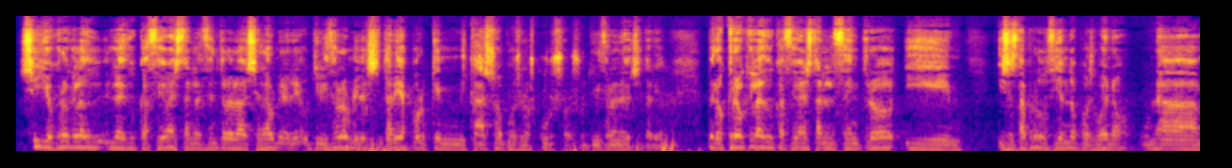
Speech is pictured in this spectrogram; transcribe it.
Sí, yo creo que la, educación está en el centro de la, la, utilizo la universitaria porque en mi caso, pues los cursos, utilizo la universitaria. Pero creo que la educación está en el centro y, y se está produciendo, pues bueno, una,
